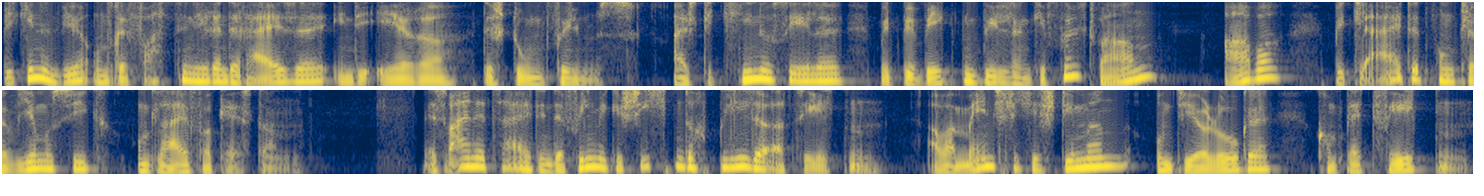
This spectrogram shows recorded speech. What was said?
Beginnen wir unsere faszinierende Reise in die Ära des Stummfilms, als die Kinosäle mit bewegten Bildern gefüllt waren, aber begleitet von Klaviermusik und Liveorchestern. Es war eine Zeit, in der Filme Geschichten durch Bilder erzählten, aber menschliche Stimmen und Dialoge komplett fehlten.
